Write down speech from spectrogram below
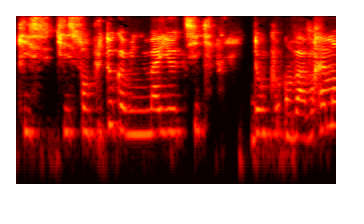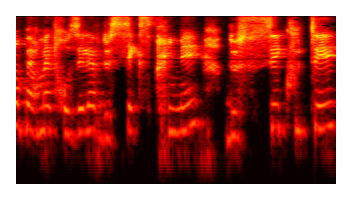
qui, qui sont plutôt comme une maïotique. Donc, on va vraiment permettre aux élèves de s'exprimer, de s'écouter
